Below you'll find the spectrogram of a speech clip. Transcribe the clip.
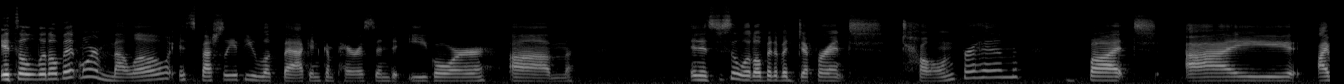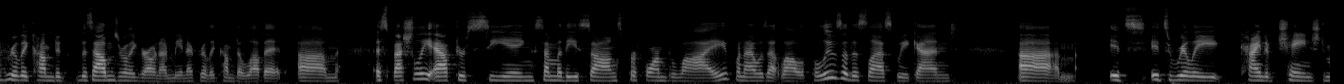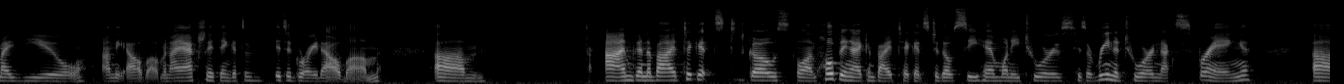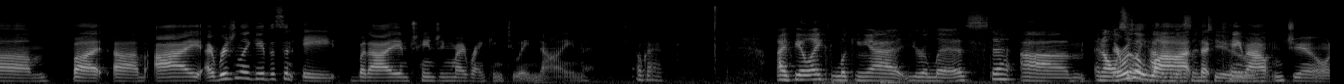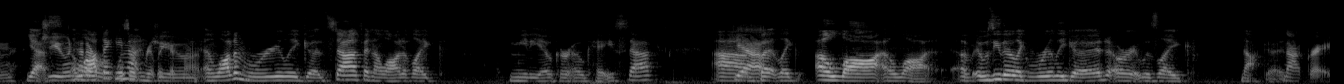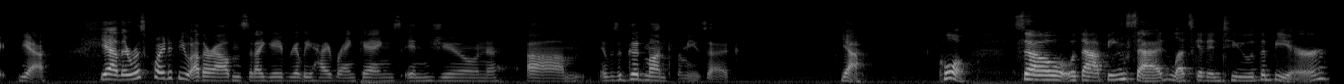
it's a little bit more mellow, especially if you look back in comparison to Igor. Um, and it's just a little bit of a different tone for him but I I've really come to this album's really grown on me and I've really come to love it. Um, especially after seeing some of these songs performed live when I was at Lollapalooza this last weekend. Um, it's it's really kind of changed my view on the album and I actually think it's a it's a great album. Um, I'm gonna buy tickets to go. Well, I'm hoping I can buy tickets to go see him when he tours his arena tour next spring. Um, but um, I originally gave this an eight, but I am changing my ranking to a nine. Okay. I feel like looking at your list, um, and also there was like, a lot that to, came out in June. Yes, June a had lot a, that came out in really June, a lot of really good stuff, and a lot of like mediocre, okay stuff. Um, Yeah. but like a lot, a lot of it was either like really good or it was like not good. Not great. Yeah. Yeah, there was quite a few other albums that I gave really high rankings in June. Um, it was a good month for music. Yeah. Cool. So, with that being said, let's get into the beer.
